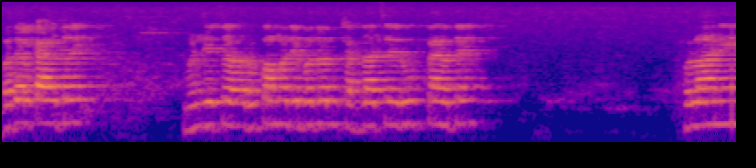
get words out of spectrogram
बदल काय होतोय? म्हणजेच रूपामध्ये बदल शब्दाचे रूप काय होते? फुलाने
